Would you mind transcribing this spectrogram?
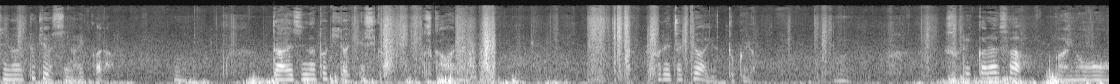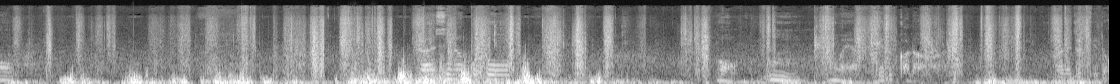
しない時はしないから、うん、大事な時だけしか使わないそれだけは言っとくよ、うん、それからさあのー、大事なことを、うん、今やってるからあれだけど。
